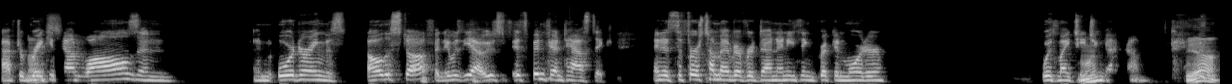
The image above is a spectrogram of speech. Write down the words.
After nice. breaking down walls and and ordering this all the stuff, and it was yeah, it was it's been fantastic, and it's the first time I've ever done anything brick and mortar with my teaching mm-hmm. background. yeah.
